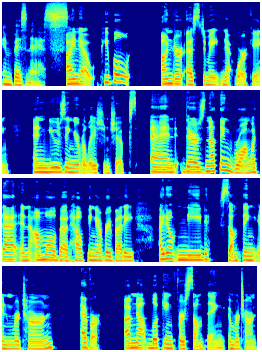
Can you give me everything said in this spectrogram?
in business. I know people underestimate networking and using your relationships. And there's nothing wrong with that. And I'm all about helping everybody. I don't need something in return ever. I'm not looking for something in return.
